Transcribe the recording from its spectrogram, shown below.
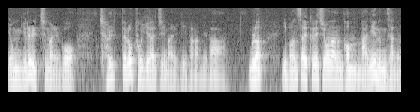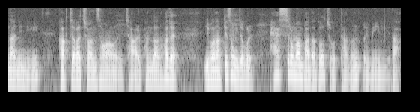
용기를 잃지 말고 절대로 포기하지 말기 바랍니다. 물론 이번 사이클에 지원하는 것만이 능사는 아니니 각자가 처한 상황을 잘 판단하되 이번 학기 성적을 패스로만 받아도 좋다는 의미입니다.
